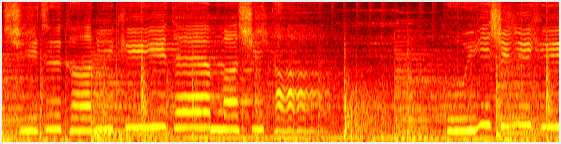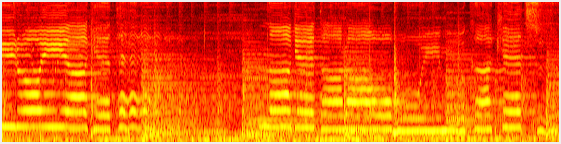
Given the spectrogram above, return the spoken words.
静かに聞いてました恋しい拾い上げて投げたら思いもかけず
